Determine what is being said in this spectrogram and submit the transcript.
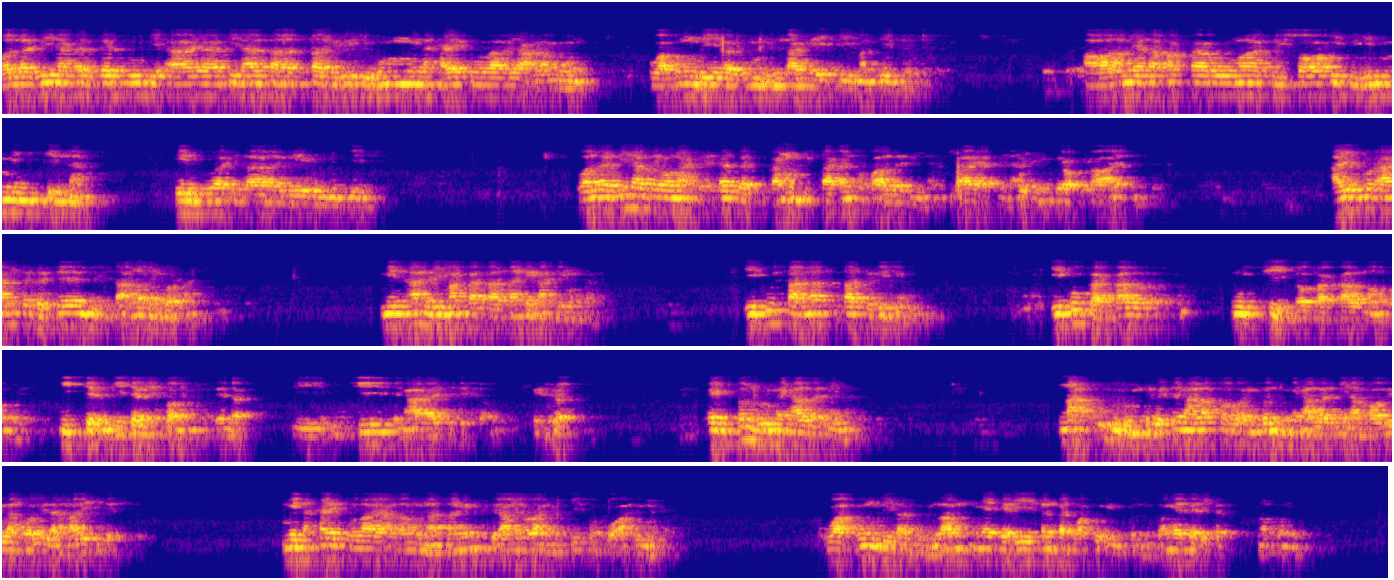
والذين كذبوا بآياتنا سنستدرجهم من حيث لا يعلمون وأملي لهم إن كيدي متين أولم يتفكروا ما في صاحبهم من جنة إن هو إلا نذير مبين Waladina tewong akeh kadzab kamu ciptakan sapa alladzina bi ayatina ing pira-pira ayat itu. Ayat Quran tegese diciptakno ing Quran min ahli Makkah saking ahli Makkah. Iku sanat tadriji. Iku bakal uji atau bakal nopo ijil ijil itu tidak diuji dengan arah itu terus Engson burung yang Allah ini. Nak tegese ngalap sopo engson burung yang Allah ini. Kalilan kalilan hari itu min haitsu la ya'lamuna sanging sekiranya orang ngerti sapa ahli. Wa um dilahum lam ngekei tengkat waktu itu ngekei ke nopo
